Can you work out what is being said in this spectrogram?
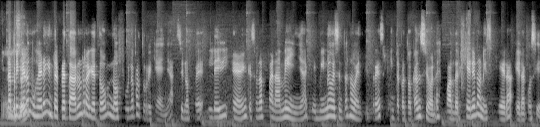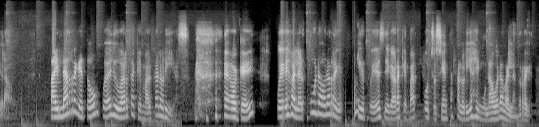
La primera mujer en interpretar un reggaetón no fue una puertorriqueña, sino fue Lady N, que es una panameña que en 1993 interpretó canciones cuando el género ni siquiera era considerado. Bailar reggaetón puede ayudarte a quemar calorías, ¿ok? Puedes bailar una hora reggaetón y puedes llegar a quemar 800 calorías en una hora bailando reggaetón.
